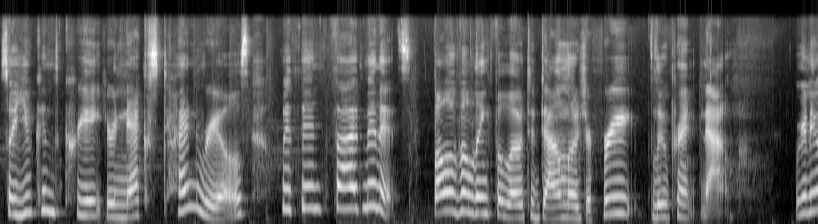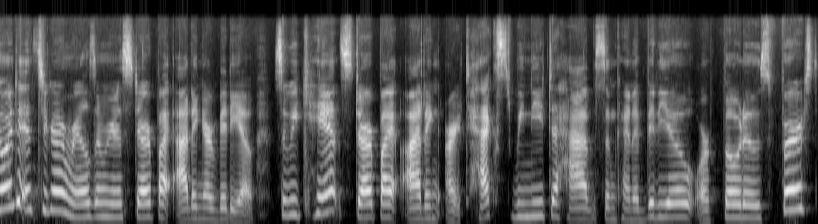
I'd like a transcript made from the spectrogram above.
so you can create your next 10 Reels within 5 minutes. Follow the link below to download your free blueprint now. We're gonna go into Instagram Reels and we're gonna start by adding our video. So we can't start by adding our text. We need to have some kind of video or photos first,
